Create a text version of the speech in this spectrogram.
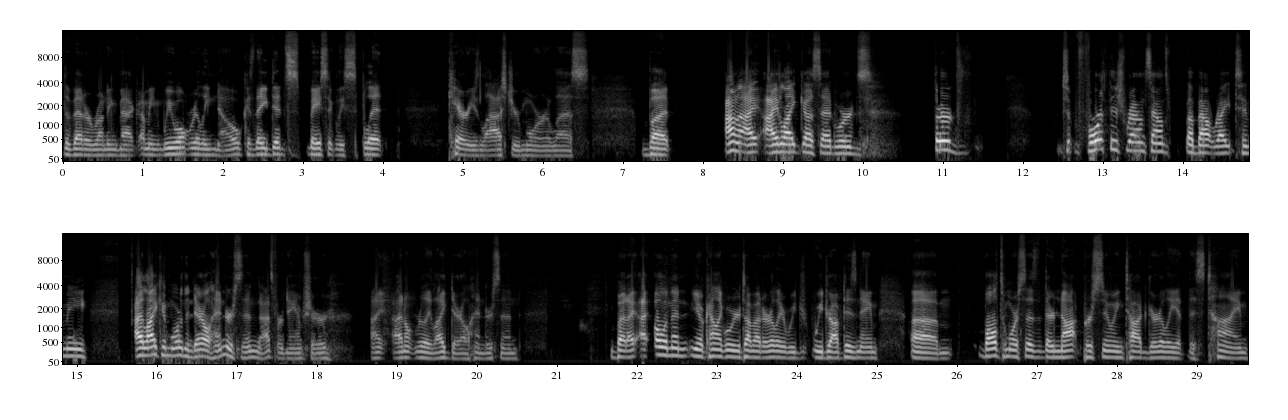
the better running back. I mean, we won't really know because they did basically split carries last year, more or less. But I know. I, I like Gus Edwards. Third, fourth-ish round sounds about right to me. I like him more than Darrell Henderson. That's for damn sure. I, I don't really like Darrell Henderson. But I, I oh and then you know kind of like what we were talking about earlier we we dropped his name. Um, Baltimore says that they're not pursuing Todd Gurley at this time,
